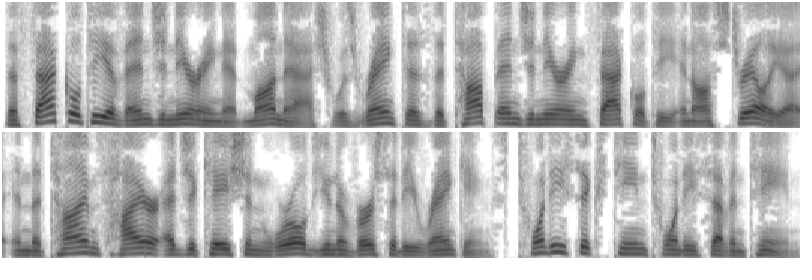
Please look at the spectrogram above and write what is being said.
The Faculty of Engineering at Monash was ranked as the top engineering faculty in Australia in the Times Higher Education World University Rankings 2016-2017.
